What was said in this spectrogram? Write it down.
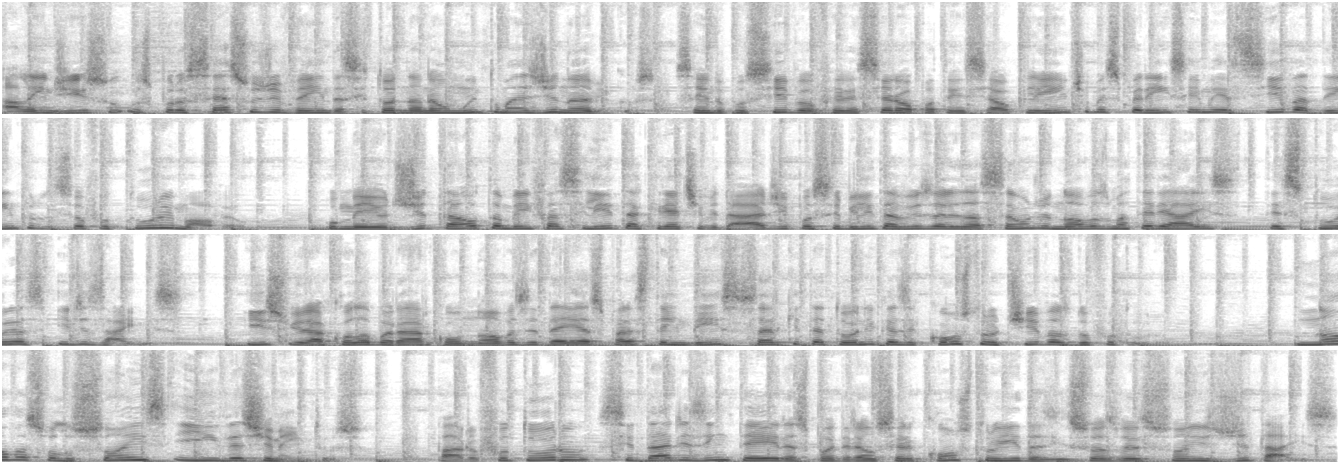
Além disso, os processos de venda se tornarão muito mais dinâmicos, sendo possível oferecer ao potencial cliente uma experiência imersiva dentro do seu futuro imóvel. O meio digital também facilita a criatividade e possibilita a visualização de novos materiais, texturas e designs. Isso irá colaborar com novas ideias para as tendências arquitetônicas e construtivas do futuro. Novas soluções e investimentos. Para o futuro, cidades inteiras poderão ser construídas em suas versões digitais.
